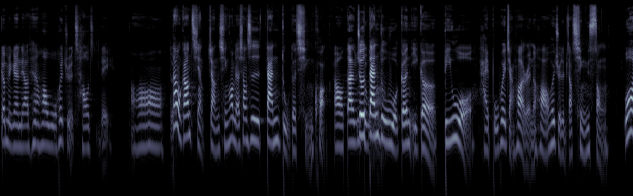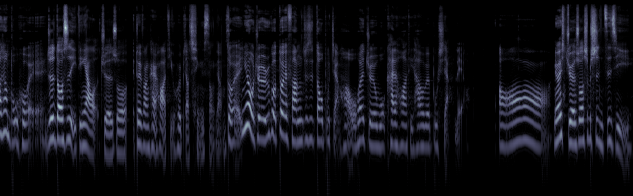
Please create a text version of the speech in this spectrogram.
跟每个人聊天的话，我会觉得超级累。哦，但我刚刚讲讲的情况比较像是单独的情况，然后单就，单独我跟一个比我还不会讲话的人的话，我会觉得比较轻松，我好像不会欸、就是都是一定要觉得说对方开话题会比较轻松这样子。对，因为我觉得如果对方就是都不讲话，我会觉得我开的话题他会不会不想聊？哦，你会觉得说是不是你自己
